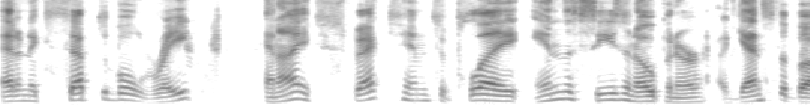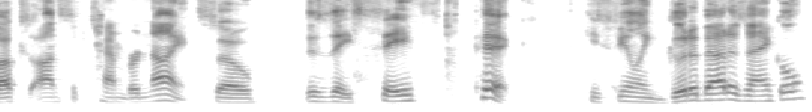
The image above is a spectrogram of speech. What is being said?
at an acceptable rate and I expect him to play in the season opener against the Bucs on September 9th. So this is a safe pick. He's feeling good about his ankle.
